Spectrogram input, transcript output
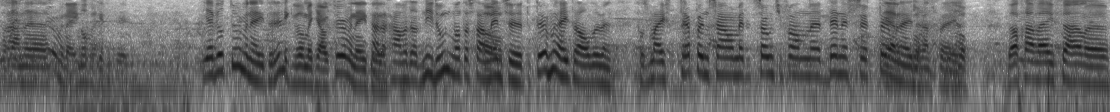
We gaan eh, nog een keer proberen. Jij wilt Terminatoren? Ik wil met jou Terminator. Nou, dan gaan we dat niet doen, want dan staan Oh. mensen te Terminator al. Volgens mij is Treppen samen met het zoontje van eh, Dennis eh, Terminator aan het spelen. klopt. Dan gaan wij samen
